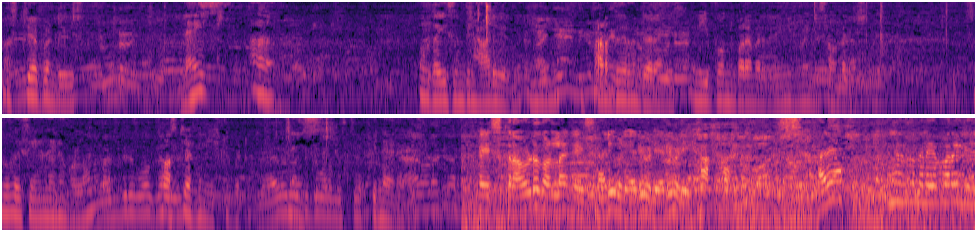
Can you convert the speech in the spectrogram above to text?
ഫസ്റ്റ് ഹാഫ് ഉണ്ട് നൈസ് ആണ്. ഓ ഗൈസ് എന്തിനാ ഹാർഡ് വരുന്നു ഞാൻ പടം തീർന്നിട്ട് വരാം ഗൈസ് ഇനിയിപ്പോ ഒന്നും പറയാൻ പറ്റില്ല ഇനിയിപ്പോ ഭയങ്കര സൗണ്ട് അടിച്ചു സോ ഗൈസ് ഏതായാലും കൊള്ളാം. ഫസ്റ്റ് ഹാഫ് എനിക്ക് ഇഷ്ടപ്പെട്ടു. പിന്നെ വരാം ഗൈസ് ക്രൗഡ് കൊള്ളാം ഗൈസ് അടിപൊളി അടിപൊളി അടിപൊളി. അതെ അങ്ങനെ പറയില്ലേ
